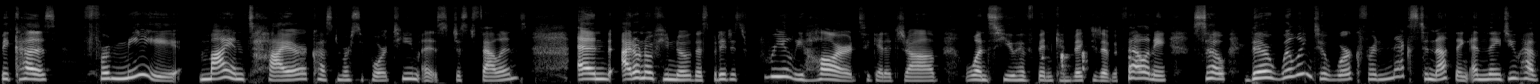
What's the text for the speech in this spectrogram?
Because for me, my entire customer support team is just felons. And I don't know if you know this, but it is really hard to get a job once you have been convicted of a felony. So they're willing to work for next to nothing. And they do have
